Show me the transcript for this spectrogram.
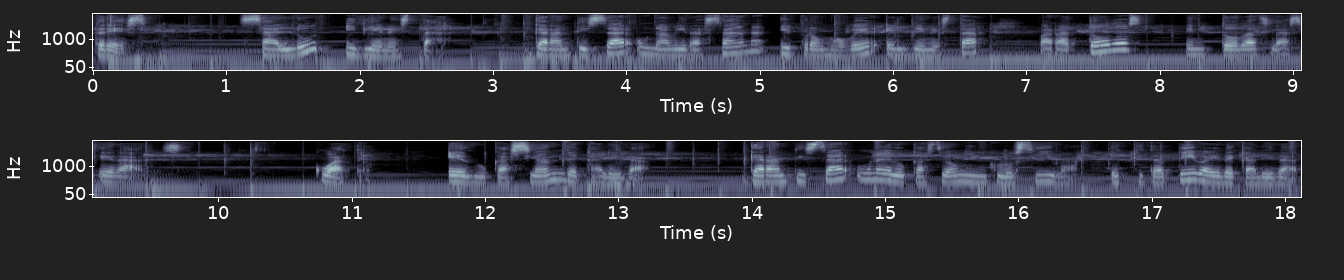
3. Salud y bienestar. Garantizar una vida sana y promover el bienestar para todos en todas las edades. 4. Educación de calidad garantizar una educación inclusiva, equitativa y de calidad,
